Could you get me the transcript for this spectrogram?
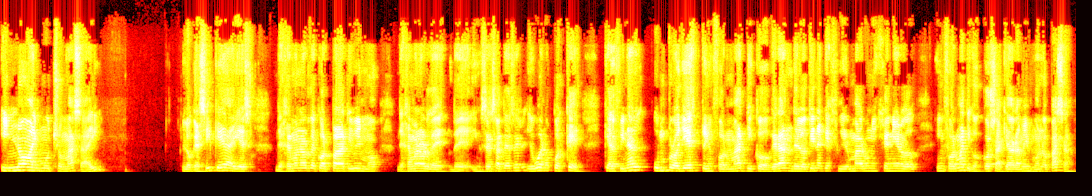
Y no hay mucho más ahí. Lo que sí que hay es dejémonos de corporativismo, dejémonos de, de insensateces y bueno, pues qué, que al final un proyecto informático grande lo tiene que firmar un ingeniero informático, cosa que ahora mismo no pasa.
